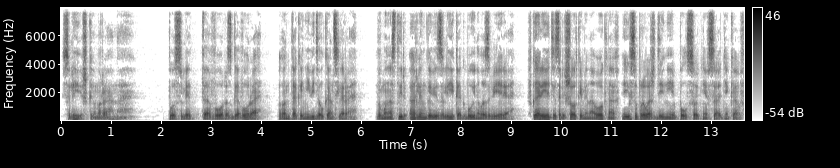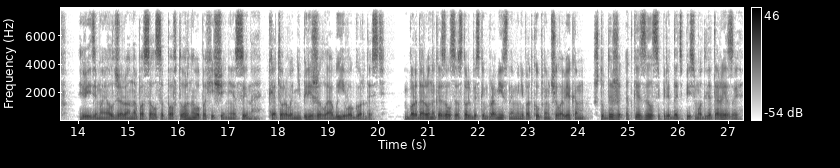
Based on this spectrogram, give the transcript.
Слишком рано. После того разговора он так и не видел канцлера. В монастырь Арлинга везли, как буйного зверя, в карете с решетками на окнах и в сопровождении полсотни всадников. Видимо, Элджерон опасался повторного похищения сына, которого не пережила бы его гордость. Бардарон оказался столь бескомпромиссным и неподкупным человеком, что даже отказался передать письмо для Терезы,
